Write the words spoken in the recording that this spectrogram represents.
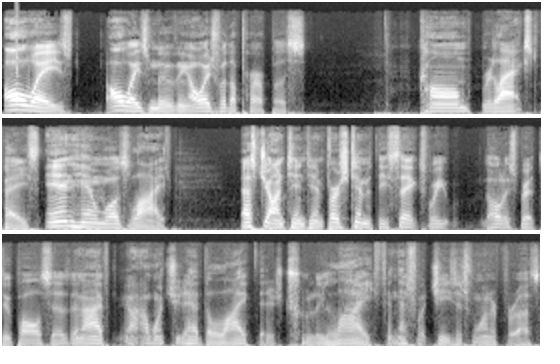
Always, always moving, always with a purpose. Calm, relaxed pace. In him was life. That's John 10 10. 1 Timothy 6, we, the Holy Spirit through Paul says, and i I want you to have the life that is truly life. And that's what Jesus wanted for us.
